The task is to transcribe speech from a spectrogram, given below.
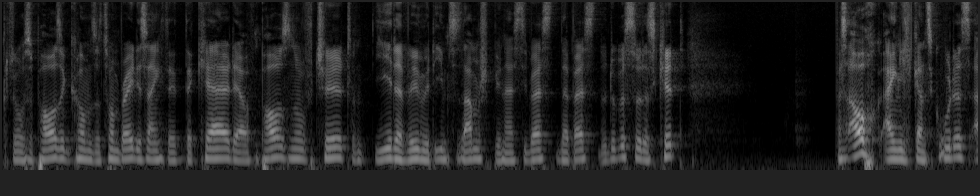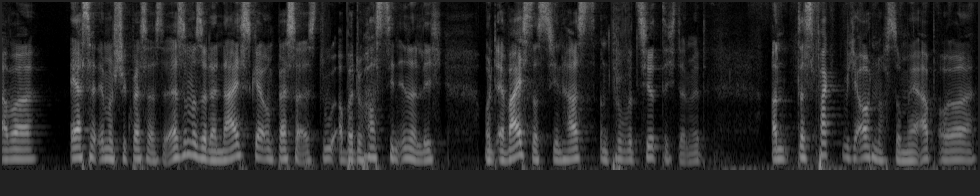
große Pause gekommen, so Tom Brady ist eigentlich der, der Kerl, der auf dem Pausenhof chillt und jeder will mit ihm zusammenspielen, heißt die Besten der Besten und du bist so das Kid, was auch eigentlich ganz gut ist, aber er ist halt immer ein Stück besser als du. Er ist immer so der Nice Guy und besser als du, aber du hast ihn innerlich und er weiß, dass du ihn hast und provoziert dich damit. Und das fuckt mich auch noch so mehr ab, aber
